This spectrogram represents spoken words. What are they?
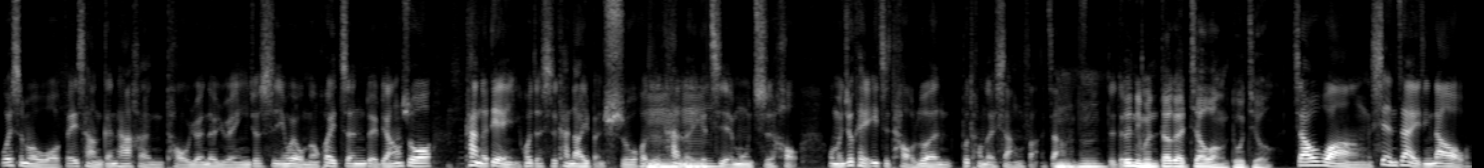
为什么我非常跟他很投缘的原因，就是因为我们会针对，比方说看个电影，或者是看到一本书，或者是看了一个节目之后，我们就可以一直讨论不同的想法，这样子。对对。所以你们大概交往多久？交往现在已经到。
